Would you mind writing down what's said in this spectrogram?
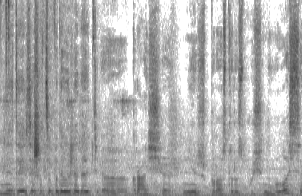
Мені здається, що це буде виглядати е, краще, ніж просто розпущене волосся.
